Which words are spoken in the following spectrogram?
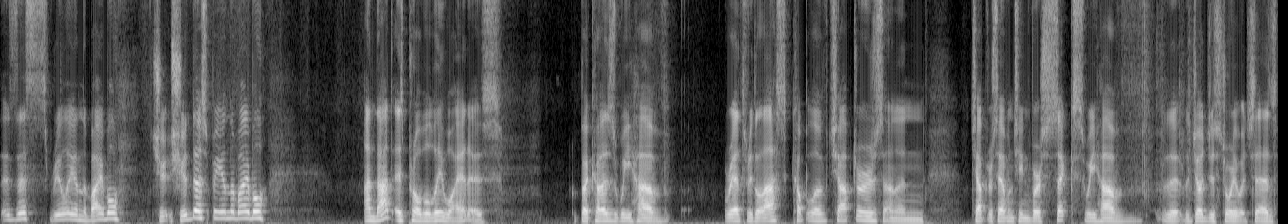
is this really in the Bible? Should this be in the Bible? And that is probably why it is because we have read through the last couple of chapters, and in chapter 17, verse 6, we have the, the judge's story, which says,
